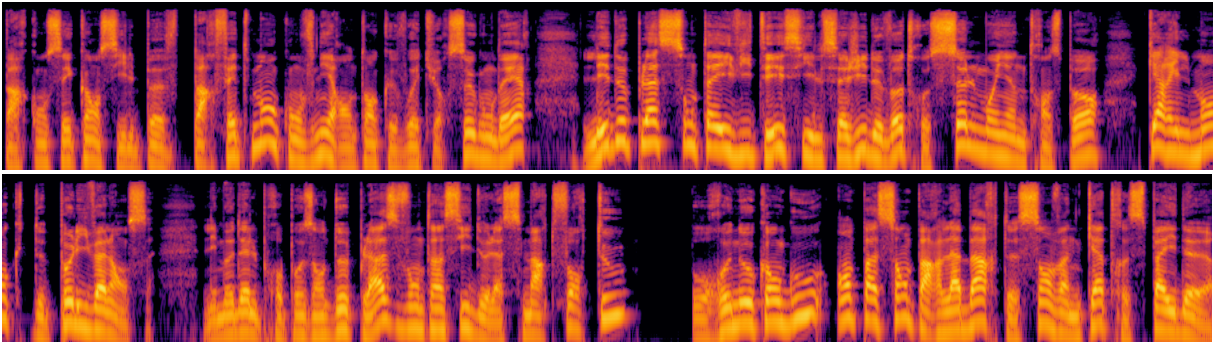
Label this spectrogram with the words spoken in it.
Par conséquent, s'ils peuvent parfaitement convenir en tant que voiture secondaire, les deux places sont à éviter s'il s'agit de votre seul moyen de transport, car ils manquent de polyvalence. Les modèles proposant deux places vont ainsi de la Smart 42 au Renault Kangoo en passant par l'Abarth 124 Spider.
